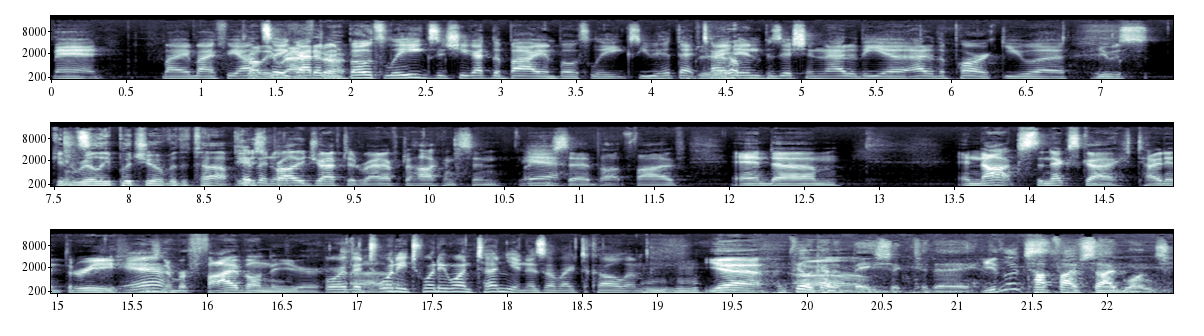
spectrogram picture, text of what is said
man. My my fiance got him in both leagues, and she got the buy in both leagues. You hit that tight end position out of the uh, out of the park. You uh, He was Can really put you over the top. He was probably drafted right after Hockenson, like Yeah. you said, about five. And um, and Knox, the next guy, tight end three. Yeah. He's number five on the year. or the Uh, 2021 Tonyan, as I like to call him. Yeah, I feel kind of um, basic today. He looks. Top five side ones.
